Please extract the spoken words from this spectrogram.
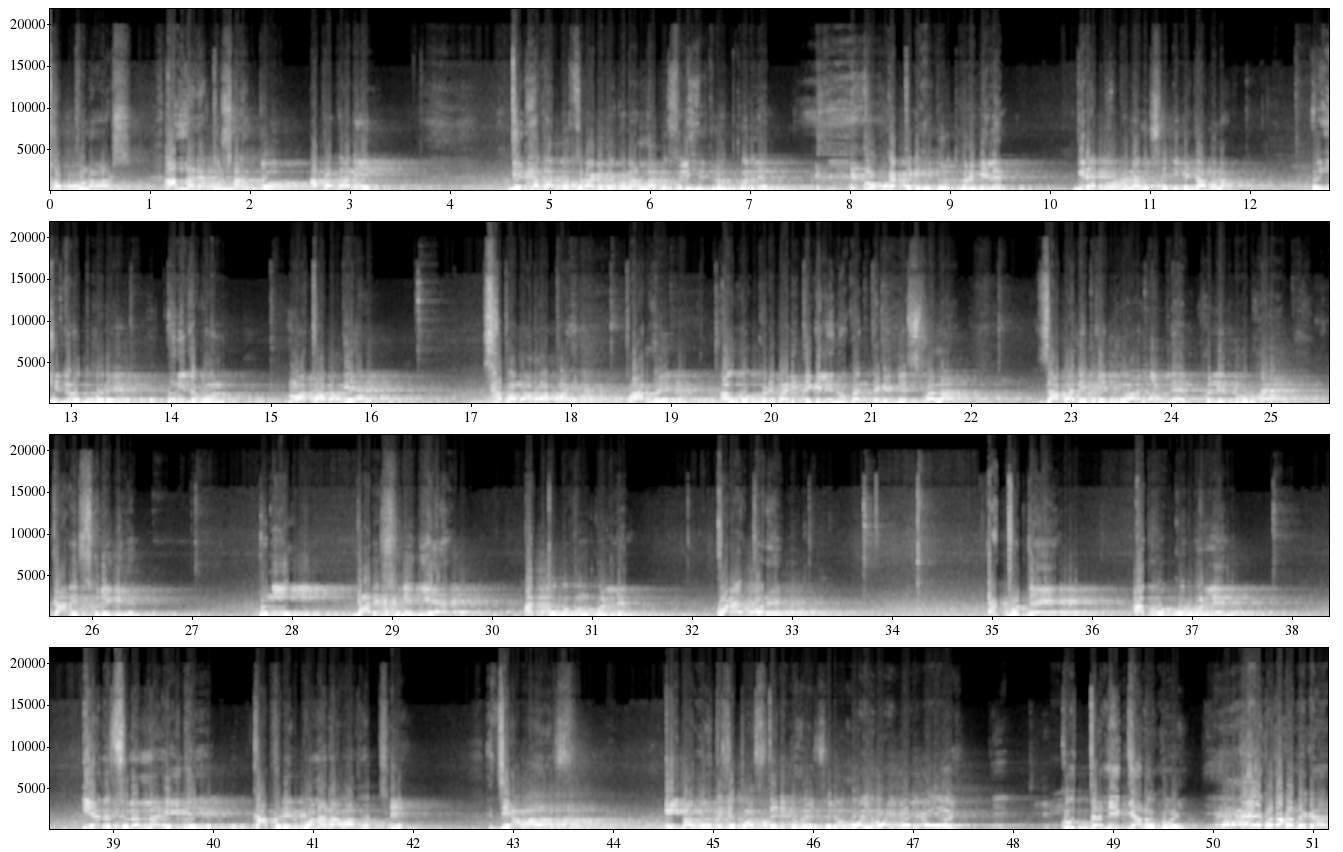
সর্বনাশ আল্লাহর এত সাহায্য আপনার জানেন, দেড় হাজার বছর আগে যখন আল্লাহ রসুল হিজরত করলেন, মক্কার থেকে হিজরত করে গেলেন, বিরাট ঘটনা, আমি সেদিকে যাব না। ওই হিজরত করে উনি যখন মাথা দিয়ে ছাপা মারা পায়ে পার হয়ে আউ করে বাড়িতে গেলেন, ওখান থেকে মেসফালা জাবালে কেদুয়া ইব্রাহিম খলিল রোড হয়ে গাড়ি ছুড়ে গেলেন। উনি গাড়ি ছুড়ে গিয়ে আত্মগোপন করলেন। করার পরে এক পর্যায়ে আবু বক্কর বললেন, ইয়া রসুলাল্লাহ, এই যে কাপড়ের গলার আওয়াজ হচ্ছে, যে আওয়াজ এই বাংলাদেশে পাঁচ তারিখে হয়েছিল, হই হই হই হই কুত্তা লিগ গেল কই? হ্যাঁ কতক্ষণ দেখা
